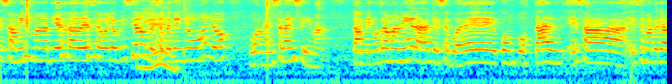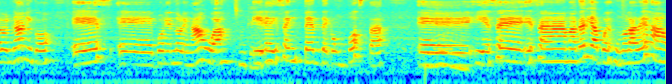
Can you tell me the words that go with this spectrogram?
esa misma tierra de ese hoyo que hicieron de ese pequeño hoyo ponérsela encima. También otra manera que se puede compostar esa, ese material orgánico es eh, poniéndolo en agua y le dicen té de composta. Eh, y ese, esa materia pues uno la deja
